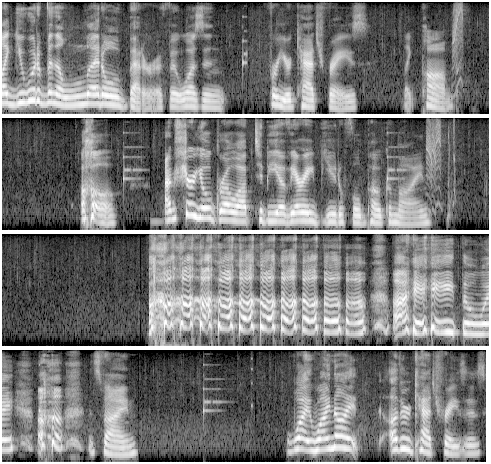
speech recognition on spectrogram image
Like, you would have been a little better if it wasn't for your catchphrase. Like, pomps. Oh. I'm sure you'll grow up to be a very beautiful Pokemon. I hate the way... it's fine. Why, why not other catchphrases?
